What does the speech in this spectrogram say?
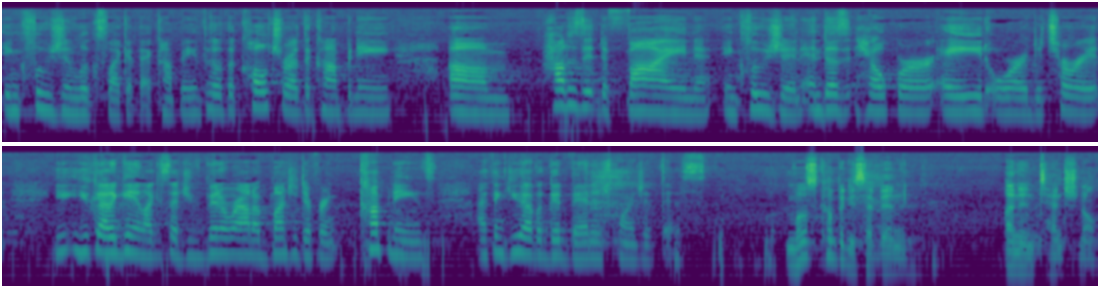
inclusion looks like at that company. So the culture of the company, um, how does it define inclusion and does it help or aid or deter it? You, you got, again, like I said, you've been around a bunch of different companies. I think you have a good vantage point at this. Most companies have been unintentional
